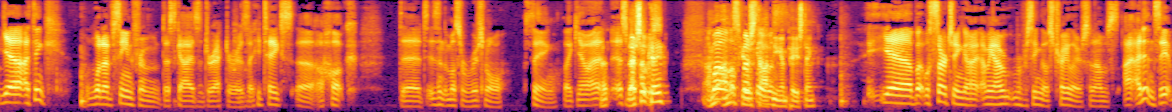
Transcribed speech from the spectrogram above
Yeah, I think what I've seen from this guy as a director is that he takes uh, a hook that isn't the most original thing. Like you know, That- That's especially with- okay. I'm, Well, I'm okay with especially with- copying and pasting. Yeah, but with searching, I, I mean, I remember seeing those trailers, and I was, I, I didn't see it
